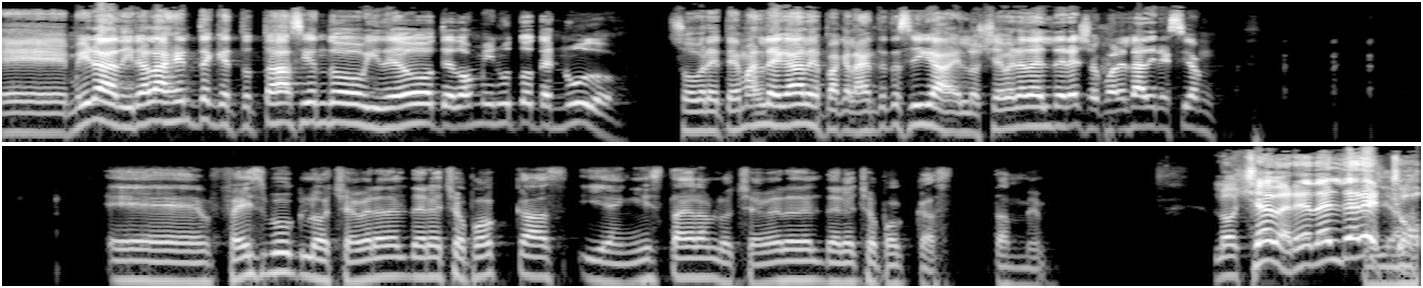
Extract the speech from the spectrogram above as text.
Eh, mira, diré a la gente que tú estás haciendo videos de dos minutos desnudos sobre temas legales para que la gente te siga en los chéveres del derecho. ¿Cuál es la dirección? En Facebook, Los Chéveres del Derecho Podcast y en Instagram, Los Chéveres del Derecho Podcast también. Los Chéveres del Derecho.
